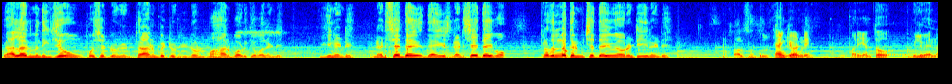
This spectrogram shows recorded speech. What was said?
వేలాది మందికి జీవం పోసేటువంటి ప్రాణం పెట్టేటువంటి మహానుభావుడికి ఇవ్వాలండి. ఈయనండి. నడిచే దై నడిచే దైవం ప్రజల్లో కనిపించే దైవం ఎవరంటే ఈయనండి. చాలా సంతోషం. థ్యాంక్ యూ అండి. మరి ఎంతో విలువైన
